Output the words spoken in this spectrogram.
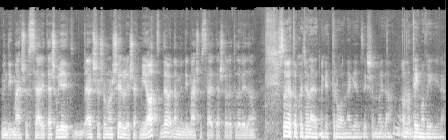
mindig más összeállítás. Ugye itt elsősorban a sérülések miatt, de nem mindig más összeállítás előtted a védelem. Szóljatok, hogyha lehet még egy troll megjegyzésem majd a, a Nem. téma végére.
